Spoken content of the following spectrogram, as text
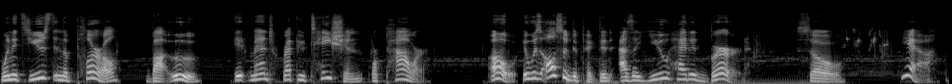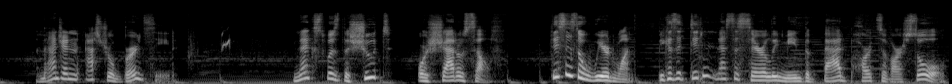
when it's used in the plural, ba'u, it meant reputation or power. Oh, it was also depicted as a U-headed bird. So yeah, imagine astral birdseed. Next was the shoot or shadow self. This is a weird one because it didn't necessarily mean the bad parts of our soul,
